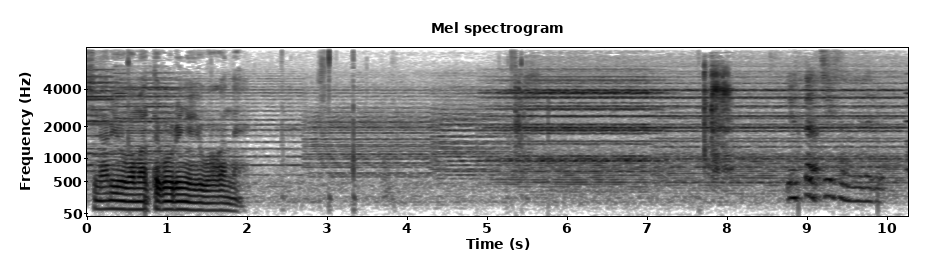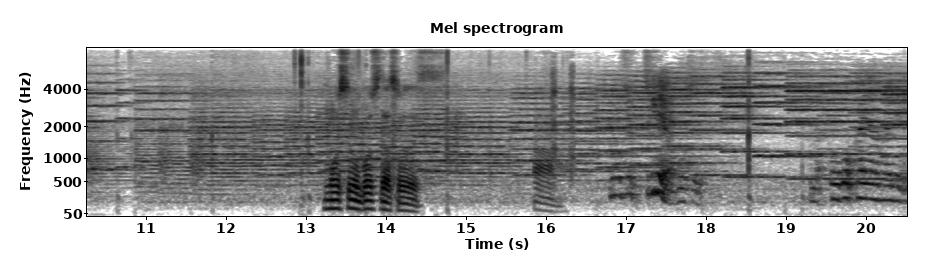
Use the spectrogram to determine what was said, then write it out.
シナリオが全く俺にはよくわかんない。やったら小さになれる。もうすぐボスだそうです。あもうすぐ、次だよ、もうすぐ。今、ここ階段入れる。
